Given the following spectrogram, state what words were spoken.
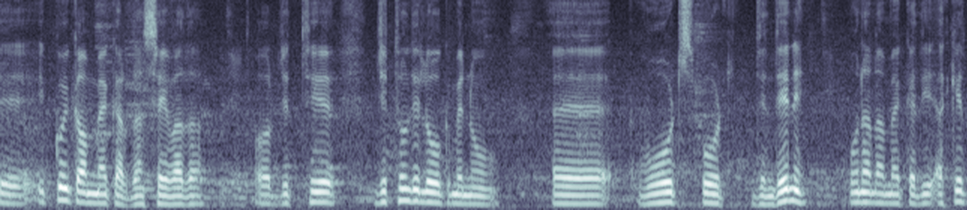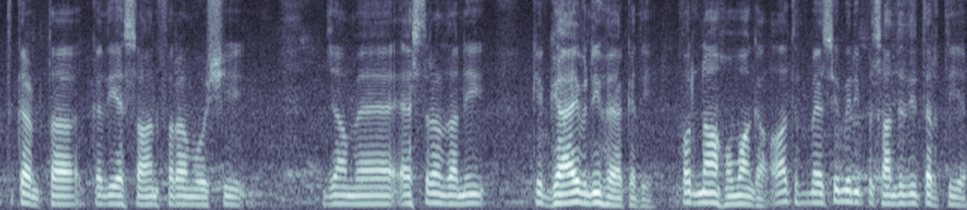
ਤੇ ਇੱਕੋ ਹੀ ਕੰਮ ਮੈਂ ਕਰਦਾ ਸੇਵਾ ਦਾ। ਔਰ ਜਿੱਥੇ ਜਿੱਥੋਂ ਦੇ ਲੋਕ ਮੈਨੂੰ ਵੋਟ ਸਪੋਰਟ ਦਿੰਦੇ ਨੇ ਉਹਨਾਂ ਨਾਲ ਮੈਂ ਕਦੀ ਅਕਿਤ ਘੰਟਾ ਕਦੀ ਅਹਿਸਾਨ ਫਰਾਮੋਸ਼ੀ ਜਾਂ ਮੈਂ ਇਸ ਤਰ੍ਹਾਂ ਦਾ ਨਹੀਂ ਕਿ ਗਾਇਬ ਨਹੀਂ ਹੋਇਆ ਕਦੀ ਔਰ ਨਾ ਹੋਵਾਂਗਾ। ਆਹ ਤਾਂ ਵੈਸੇ ਮੇਰੀ ਪਸੰਦ ਦੀ ਧਰਤੀ ਹੈ।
